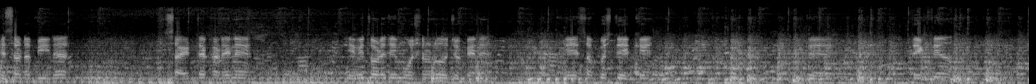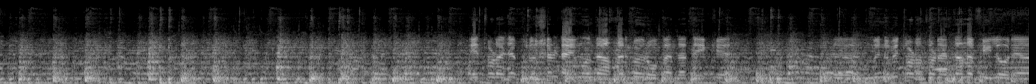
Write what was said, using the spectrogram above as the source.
ਇਹ ਸਾਡਾ ਵੀਰ ਹੈ ਸਾਈਡ ਤੇ ਖੜੇ ਨੇ, ਇਹ ਵੀ ਥੋੜੇ ਜਿਹੇ ਇਮੋਸ਼ਨਲ ਹੋ ਚੁੱਕੇ ਨੇ। ਇਹ ਸਭ ਕੁਝ ਦੇਖ ਕੇ, ਤੇ ਦੇਖਦੇ ਹਾਂ। ਇਹ ਥੋੜਾ ਜਿਹਾ ਕ੍ਰੂਸ਼ਲ ਟਾਈਮ ਹੁੰਦਾ, ਹਰ ਕੋਈ ਰੋ ਪੈਂਦਾ ਦੇਖ ਕੇ। ਮੈਨੂੰ ਵੀ ਥੋੜਾ ਥੋੜਾ ਇਦਾਂ ਦਾ ਫੀਲ ਹੋ ਰਿਹਾ।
